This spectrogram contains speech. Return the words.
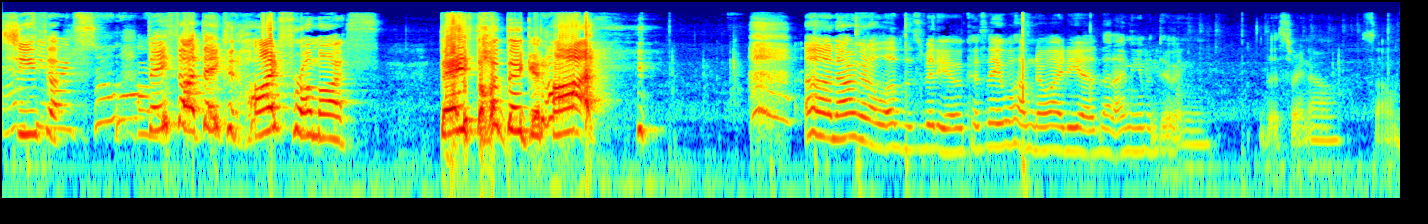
She thought so they thought they could hide from us. They thought they could hide. oh, now I'm gonna love this video because they will have no idea that I'm even doing this right now. So.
